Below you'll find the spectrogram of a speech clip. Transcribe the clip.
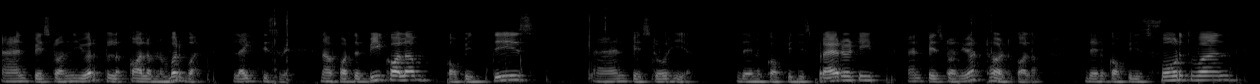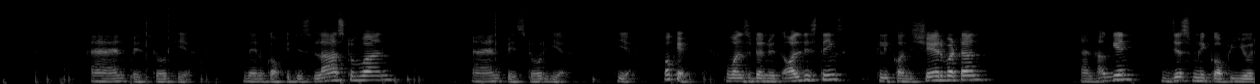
and paste on your column number one like this way now for the b column copy this and paste over here. Then copy this priority and paste on your third column. Then copy this fourth one and paste over here. Then copy this last one and paste over here here. Okay once done with all these things click on the share button and again just me copy your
